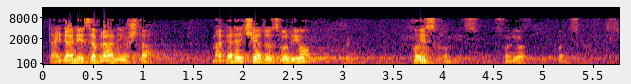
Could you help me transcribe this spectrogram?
A taj dan je zabranio šta? Magareć je dozvolio konjsko meso. Dozvolio konjsko meso.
